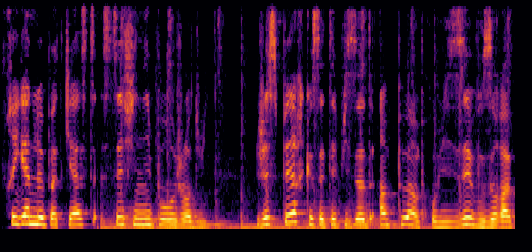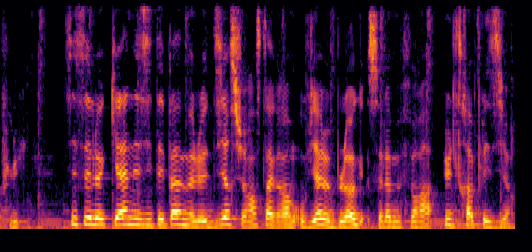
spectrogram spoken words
Frigane le podcast, c'est fini pour aujourd'hui. J'espère que cet épisode un peu improvisé vous aura plu. Si c'est le cas, n'hésitez pas à me le dire sur Instagram ou via le blog, cela me fera ultra plaisir.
